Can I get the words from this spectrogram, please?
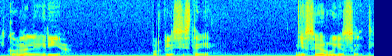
Y con alegría. Porque lo hiciste bien. Y estoy orgulloso de ti.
